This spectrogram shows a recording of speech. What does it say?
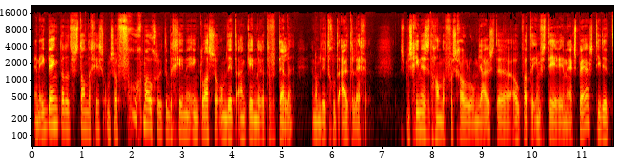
En ik denk dat het verstandig is om zo vroeg mogelijk te beginnen in klassen om dit aan kinderen te vertellen en om dit goed uit te leggen. Dus misschien is het handig voor scholen om juist ook wat te investeren in experts die dit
